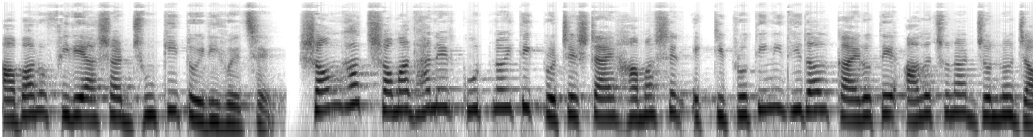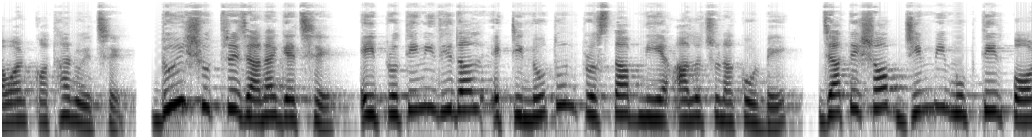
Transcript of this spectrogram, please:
আবারও ফিরে আসার ঝুঁকি তৈরি হয়েছে। সংঘাত সমাধানের কূটনৈতিক প্রচেষ্টায় হামাসের একটি প্রতিনিধি দল কায়রোতে আলোচনার জন্য যাওয়ার কথা রয়েছে। দুই সূত্রে জানা গেছে, এই প্রতিনিধি দল একটি নতুন প্রস্তাব নিয়ে আলোচনা করবে, যাতে সব জিম্মি মুক্তির পর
